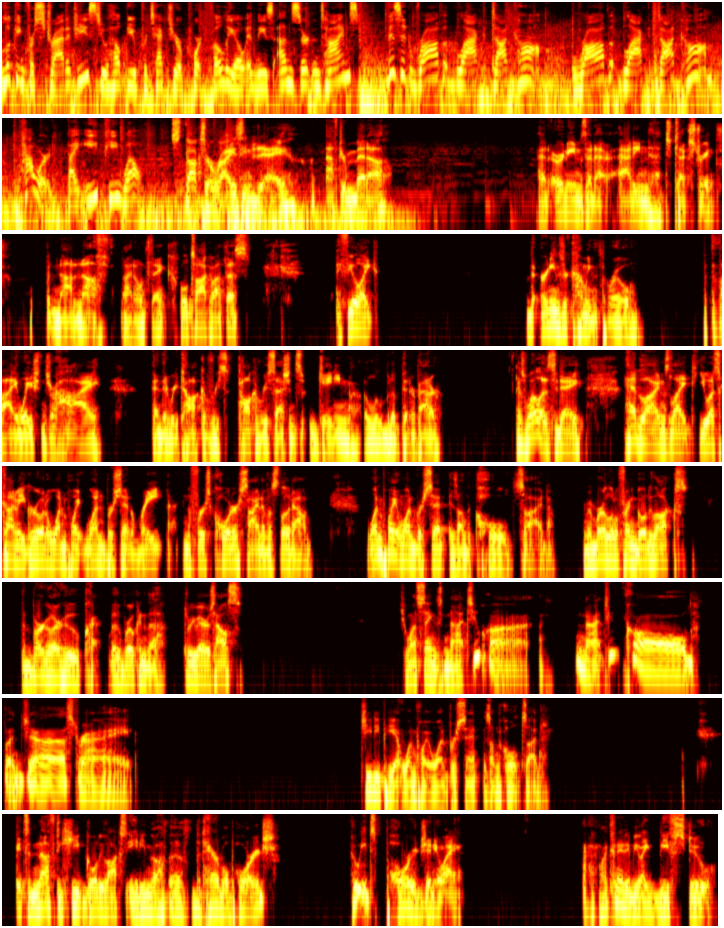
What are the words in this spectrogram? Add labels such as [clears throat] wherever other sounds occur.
Looking for strategies to help you protect your portfolio in these uncertain times? Visit robblack.com. robblack.com, powered by EP Wealth. Stocks are rising today after Meta had earnings that are adding to tech strength, but not enough, I don't think. We'll talk about this. I feel like the earnings are coming through, but the valuations are high and then we talk of re- talk of recessions gaining a little bit of pitter patter. As well as today, headlines like U.S. economy grew at a 1.1% rate in the first quarter, sign of a slowdown. 1.1% is on the cold side. Remember our little friend Goldilocks, the burglar who who broke into the Three Bears house? She wants things not too hot, not too cold, but just right. GDP at 1.1% is on the cold side. It's enough to keep Goldilocks eating the, the, the terrible porridge. Who eats porridge anyway? Why couldn't it be like beef stew?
